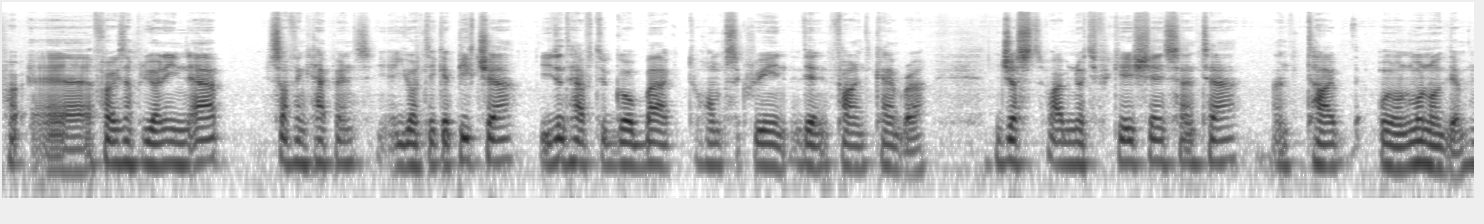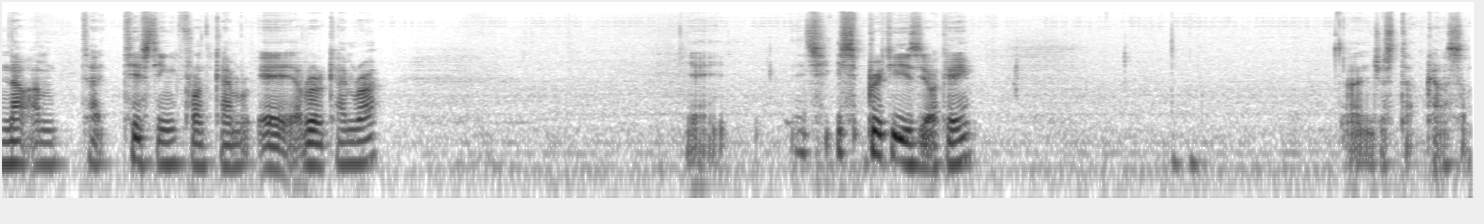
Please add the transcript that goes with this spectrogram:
For, uh, for example, you're in an app, something happens, you want to take a picture, you don't have to go back to home screen, then find camera. Just type notification center and type on one of them. Now I'm testing front camera, uh, rear camera. Yeah, it's, it's pretty easy, okay? And just tap cancel.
